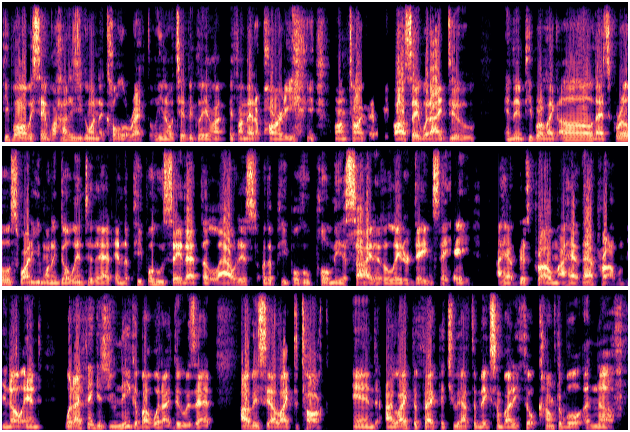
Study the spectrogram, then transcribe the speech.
people always say, well, how did you go into colorectal? You know, typically if I'm at a party or I'm talking to people, I'll say what I do. And then people are like, oh, that's gross. Why do you want to go into that? And the people who say that the loudest are the people who pull me aside at a later date and say, hey, I have this problem, I have that problem, you know? And what I think is unique about what I do is that obviously I like to talk and I like the fact that you have to make somebody feel comfortable enough,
